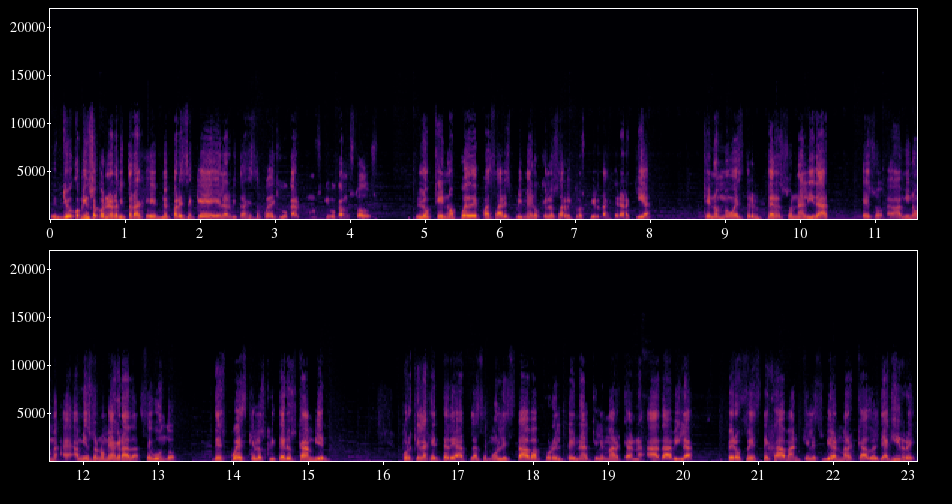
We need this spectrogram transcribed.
yo comienzo con el arbitraje. Me parece que el arbitraje se puede equivocar como nos equivocamos todos. Lo que no puede pasar es primero que los árbitros pierdan jerarquía, que no muestren personalidad. Eso, a mí, no a mí eso no me agrada. Segundo, después que los criterios cambien, porque la gente de Atlas se molestaba por el penal que le marcan a Dávila, pero festejaban que les hubieran marcado el de Aguirre.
